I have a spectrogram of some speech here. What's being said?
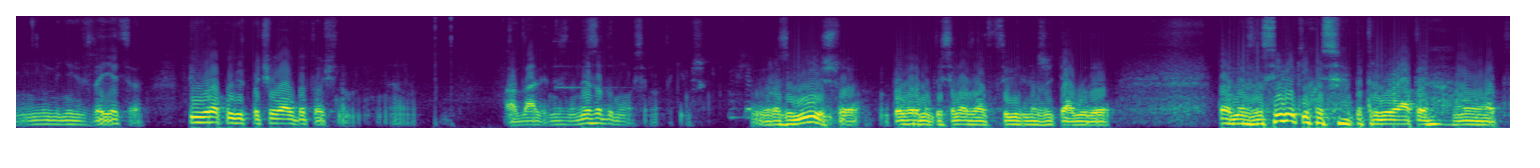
Ну, мені здається, півроку відпочивав би точно. А далі не, знаю, не задумувався над таким ще. Розумію, що повернутися назад в цивільне життя буде певних зусиль якихось потребувати. От.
